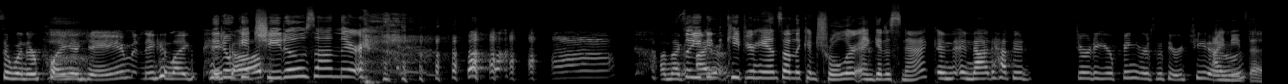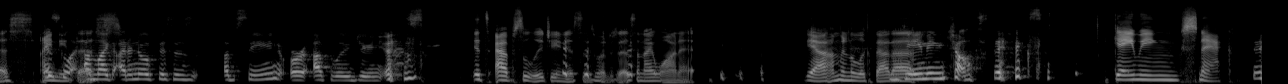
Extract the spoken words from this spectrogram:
So when they're playing a game, they can like pick. They don't get. Cheetos on there. I'm like, so you I can don't, keep your hands on the controller and get a snack? and and not have to dirty your fingers with your Cheetos. I need this. I It's need like- this. I'm like, I don't know if this is obscene or absolutely genius. It's absolutely genius is what it is, and I want it. Yeah, I'm gonna look that up. Gaming chopsticks. Gaming snack yeah,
